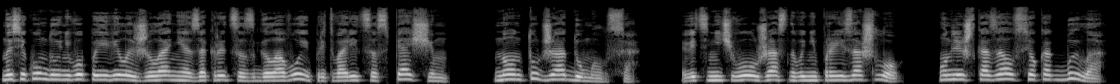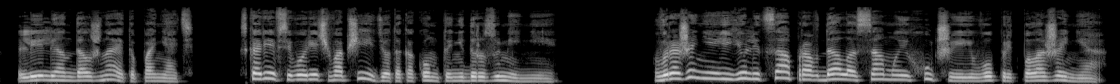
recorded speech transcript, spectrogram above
На секунду у него появилось желание закрыться с головой и притвориться спящим, но он тут же одумался. Ведь ничего ужасного не произошло. Он лишь сказал все как было. Лилиан должна это понять. Скорее всего, речь вообще идет о каком-то недоразумении. Выражение ее лица оправдало самые худшие его предположения.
